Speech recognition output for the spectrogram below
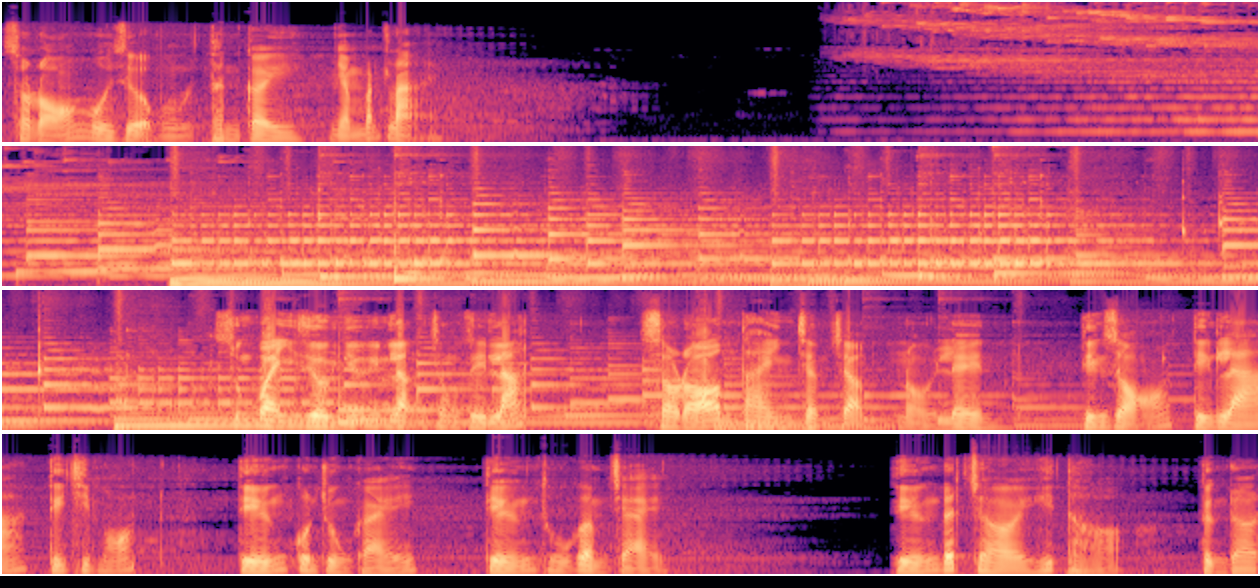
sau đó ngồi dựa vào một thân cây, nhắm mắt lại. Xung quanh dường như im lặng trong giây lát Sau đó âm thanh chậm chậm nổi lên Tiếng gió, tiếng lá, tiếng chim hót Tiếng côn trùng gáy, tiếng thú gầm chạy, Tiếng đất trời hít thở Từng đợt,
